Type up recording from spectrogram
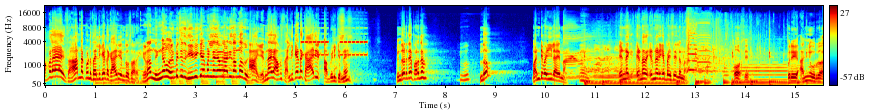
അവളെ സാറിനെ കൊണ്ട് തല്ലിക്കേണ്ട കാര്യം എന്തോ സാറേ? എടാ നിങ്ങൾ ഒരുമിച്ച് ജീവിക്കാൻ വേണ്ടി ഞാൻ ഒരു അടി തന്നത്. ആ എന്നാലും അവൻ തല്ലിക്കേണ്ട കാര്യം ആ വിളിക്കുന്നേ. ബിന്ദുവടുത്തേ പറഞ്ഞോ. എന്തോ? വണ്ടി വഴിയിലായെന്നാ. എണ്ണ എണ്ണ എണ്ണ അടിക്കാൻ പൈസ ഇല്ലെന്നാ. ഓ ശരി. ഒരു അഞ്ഞൂറ് രൂപ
